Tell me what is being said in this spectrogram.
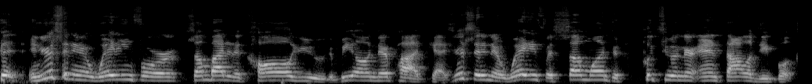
And you're sitting there waiting for somebody to call you to be on their podcast. You're sitting there waiting for someone to put you in their anthology book.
